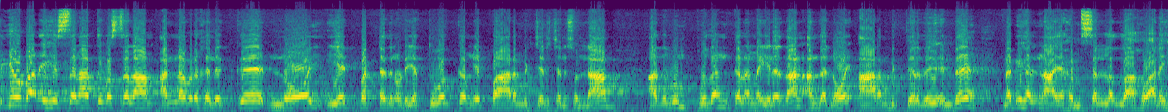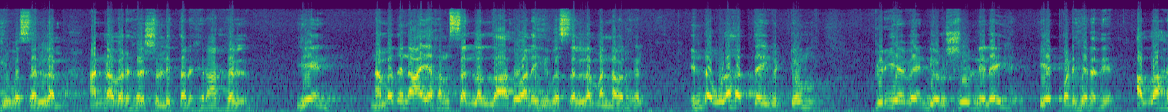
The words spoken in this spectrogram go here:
ஐயூப் அலஹி சலாத்து வசலாம் அன்னவர்களுக்கு நோய் ஏற்பட்டதனுடைய துவக்கம் எப்ப ஆரம்பிச்சிருச்சுன்னு சொன்னால் அதுவும் புதன்கிழமையில தான் அந்த நோய் ஆரம்பிக்கிறது என்று நபிகள் நாயகம் செல்லல்லாஹு அலஹி வசல்லம் அன்னவர்கள் சொல்லித் தருகிறார்கள். ஏன்? நமது நாயகம் செல்லல்லாஹு அலஹி வசல்லம் அன்னவர்கள். இந்த உலகத்தை விட்டும் பிரிய வேண்டிய ஒரு சூழ்நிலை ஏற்படுகிறது. அல்லாஹ்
